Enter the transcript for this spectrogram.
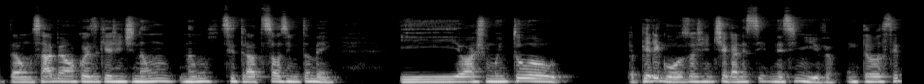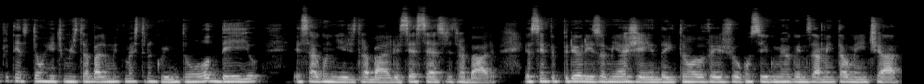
Então, sabe, é uma coisa que a gente não, não se trata sozinho também. E eu acho muito é perigoso a gente chegar nesse, nesse nível. Então eu sempre tento ter um ritmo de trabalho muito mais tranquilo. Então eu odeio essa agonia de trabalho, esse excesso de trabalho. Eu sempre priorizo a minha agenda, então eu vejo, eu consigo me organizar mentalmente. Ah,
